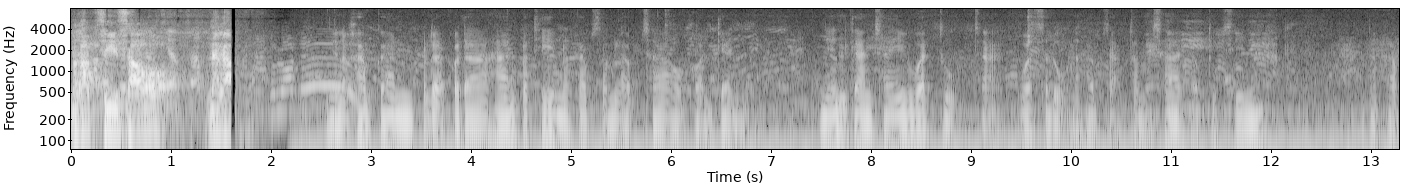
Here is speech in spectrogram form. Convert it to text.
นะครับสีเสานะครับ นี่แหละครับการประดับประดาฮานประทีปนะครับสำหรับชาวขอนแก่น เน้นการใช้วัตถุจากวัสดุนะครับจากธรรมชาติครับทุกชิ้นนะครับ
